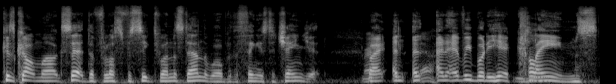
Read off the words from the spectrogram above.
Because Karl Marx said, the philosophers seek to understand the world, but the thing is to change it. Right? And, and, Yeah. and everybody here mm-hmm. claims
